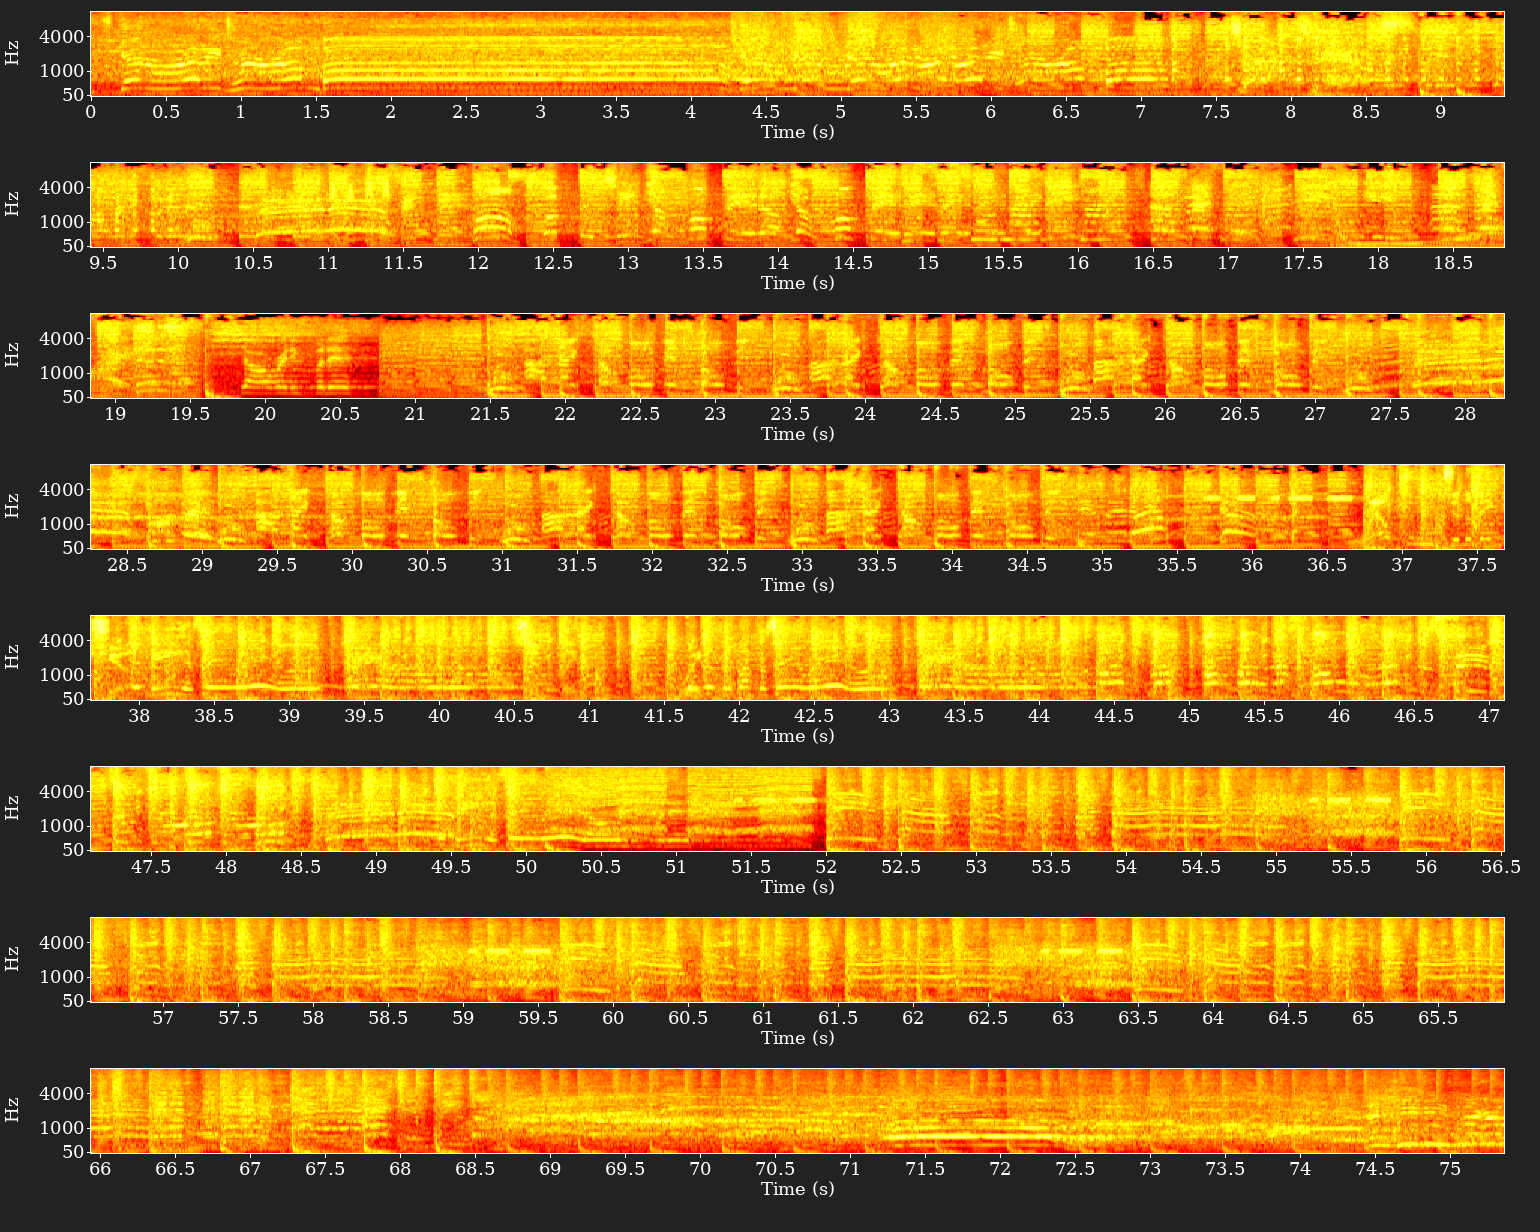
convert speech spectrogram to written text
Let's get ready to rumble! Get, ready, to rumble! Pump up pump it up. Y'all ready for this? I like to move it, move it. I to the big show. Simply wake up. and TV Singer.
